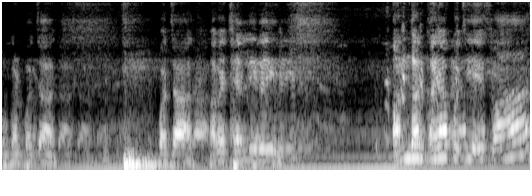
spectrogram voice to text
ઓગણપચાસ, પચાસ. હવે છેલ્લી રહી. અંદર થયા પછી એ શ્વાસ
